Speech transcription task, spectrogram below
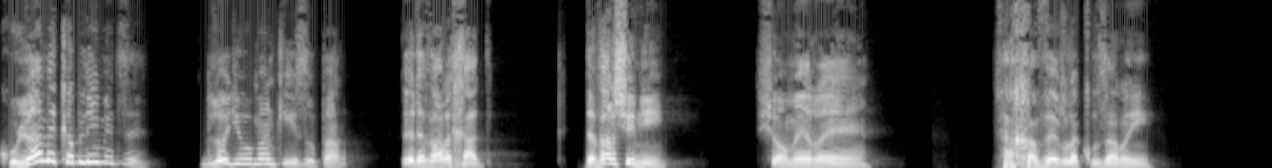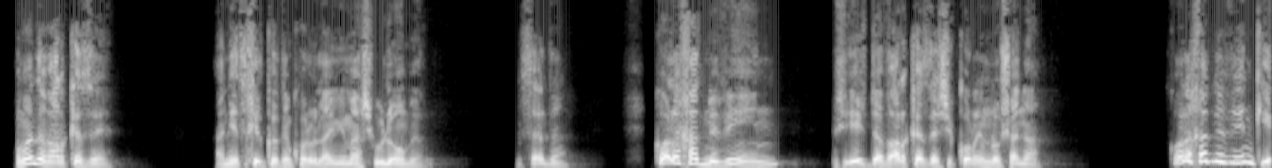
כולם מקבלים את זה, לא יאומן כי יסופר, זה דבר אחד. דבר שני, שאומר uh, החבר לכוזרי, אומר דבר כזה, אני אתחיל קודם כל אולי ממה שהוא לא אומר, בסדר? כל אחד מבין שיש דבר כזה שקוראים לו שנה. כל אחד מבין כי,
